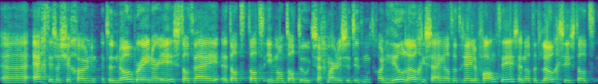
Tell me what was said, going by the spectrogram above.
uh, echt is als je gewoon het een no-brainer is dat wij dat, dat iemand dat doet, zeg maar. Dus het, moet gewoon heel logisch zijn dat het relevant is en dat het logisch is dat,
